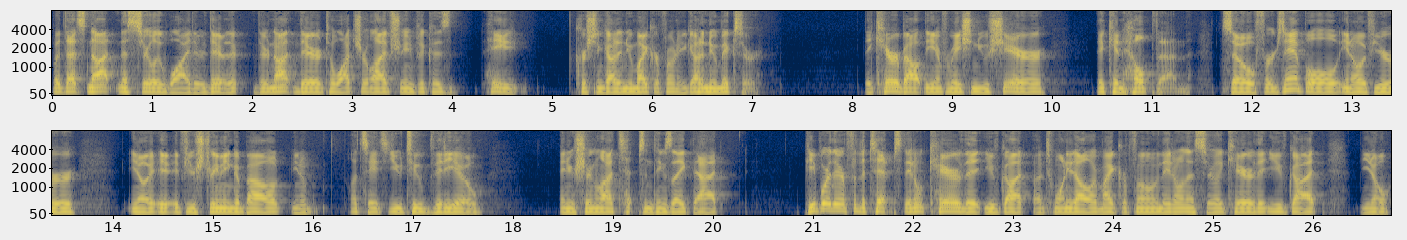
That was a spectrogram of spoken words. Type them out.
but that's not necessarily why they're there. They're, they're not there to watch your live streams because, hey, Christian got a new microphone, he got a new mixer. They care about the information you share that can help them. So, for example, you know, if you're, you know, if you're streaming about, you know, let's say it's YouTube video and you're sharing a lot of tips and things like that, people are there for the tips. They don't care that you've got a $20 microphone. They don't necessarily care that you've got, you know,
